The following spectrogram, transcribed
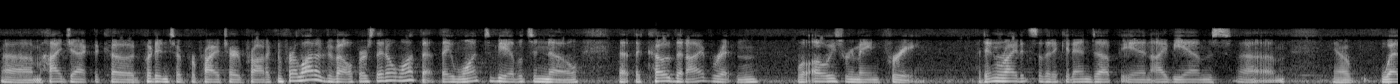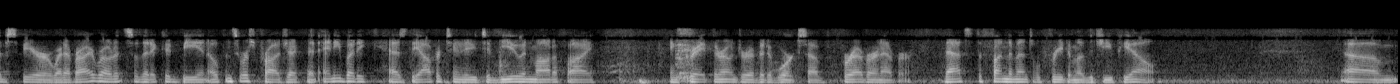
um, hijack the code, put it into a proprietary product. And for a lot of developers, they don't want that. They want to be able to know that the code that I've written will always remain free. I didn't write it so that it could end up in IBM's, um, you know, WebSphere or whatever. I wrote it so that it could be an open source project that anybody has the opportunity to view and modify and create their own derivative works of forever and ever. That's the fundamental freedom of the GPL. Um,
